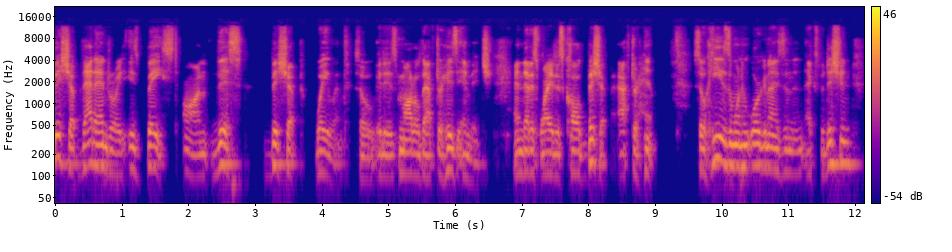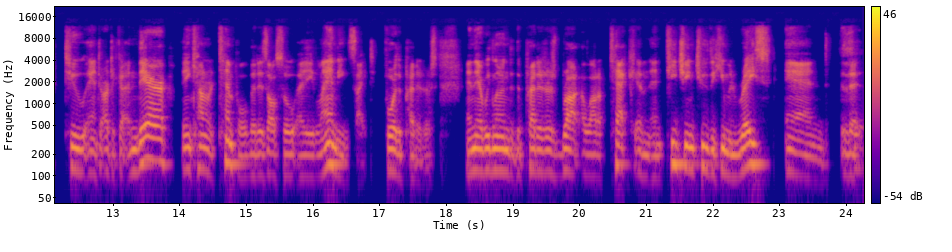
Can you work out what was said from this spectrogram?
Bishop, that android is based on this Bishop Wayland. So it is modeled after his image. And that is why it is called Bishop after him. So he is the one who organized an expedition to Antarctica. And there they encounter a temple that is also a landing site for the predators. And there we learned that the predators brought a lot of tech and, and teaching to the human race and that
